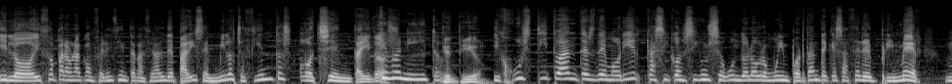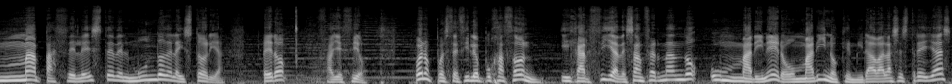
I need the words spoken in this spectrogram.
y lo hizo para una conferencia internacional de París en 1882. Qué bonito. Qué tío. Y justito antes de morir casi consigue un segundo logro muy importante que es hacer el primer mapa celeste del mundo de la historia. Pero falleció. Bueno, pues Cecilio Pujazón y García de San Fernando, un marinero, un marino que miraba las estrellas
